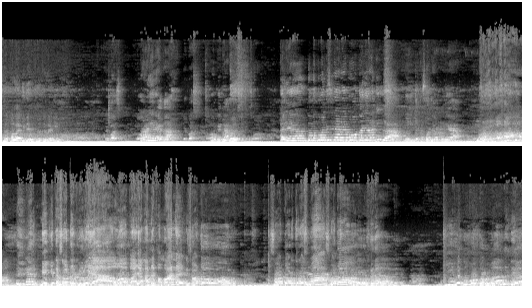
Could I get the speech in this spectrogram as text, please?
satu lagi deh satu lagi Bebas. Terakhir ya, Kak. Bebas. Oh, bebas. bebas Ada yang teman-teman di sini ada yang mau tanya lagi nggak? Nih, kita saudara dulu ya. nih kita sodor dulu ya wah bayangannya ke mana yang disodor sodor terus pak sodor gila gue kotor banget ya.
